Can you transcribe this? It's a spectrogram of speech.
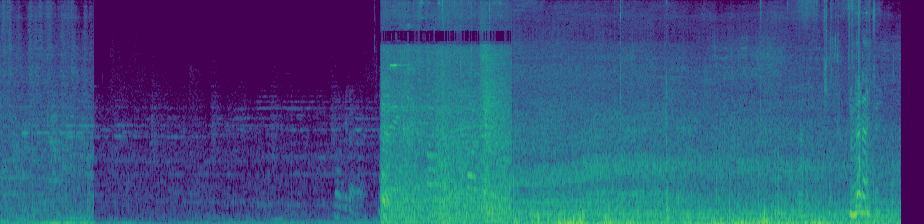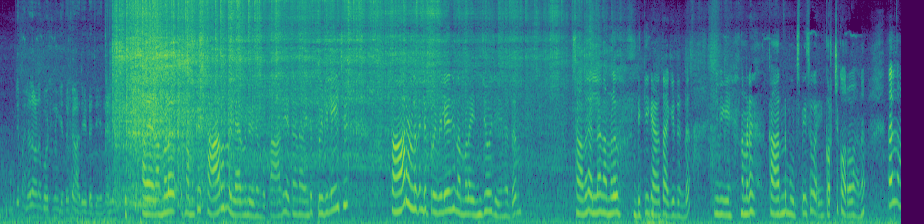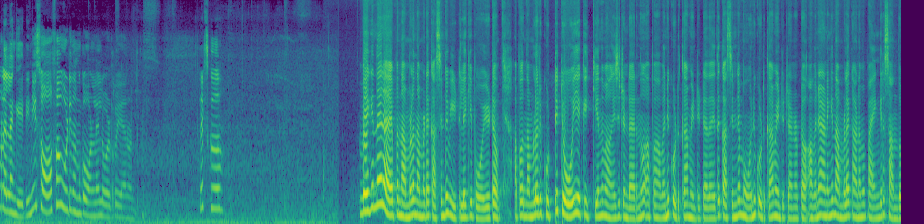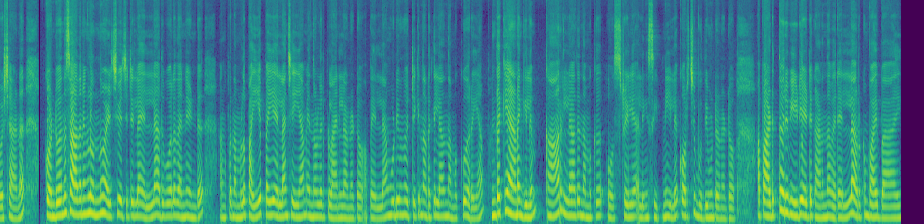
പലതവണ പോയിട്ടുണ്ടെങ്കിൽ ഇതൊക്കെ ആദ്യമായിട്ടാണ് ചെയ്യുന്നല്ലേ അതെ നമ്മൾ നമുക്ക് കാറൊന്നും ഇല്ലായിരുന്നല്ലോ വരുമ്പോ മുമ്പ്. ആദ്യമായിട്ടാണ് അതിന്റെ പ്രിവിലേജ് കാറുള്ളതിന്റെ പ്രിവിലേജ് നമ്മൾ എൻജോയ് ചെയ്യുന്നത്. സാധനമെല്ലാം നമ്മൾ ഡിക്കിക്കകത്താക്കിയിട്ടുണ്ട് ഇനി നമ്മുടെ കാറിന്റെ ബൂട്ട് സ്പേസ് കുറച്ച് കുറവാണ്. എന്നാലും നമ്മളെല്ലാം കയറ്റി ഇനി സോഫ കൂടി നമുക്ക് ഓൺലൈനിൽ ഓർഡർ ചെയ്യാനുണ്ട്. ലെറ്റ്സ് ഗോ വൈകുന്നേരം ആയപ്പോൾ നമ്മൾ നമ്മുടെ കസിന്റെ വീട്ടിലേക്ക് പോയിട്ടോ. അപ്പോൾ നമ്മളൊരു കുട്ടി ടോയ് ഒക്കെ ഇക്കിയെന്ന് വാങ്ങിച്ചിട്ടുണ്ടായിരുന്നു. അപ്പോൾ അവന് കൊടുക്കാൻ വേണ്ടിയിട്ട് അതായത് കസിന്റെ മോന് കൊടുക്കാൻ വേണ്ടിയിട്ടാണ് കേട്ടോ അവനാണെങ്കിൽ നമ്മളെ കാണുമ്പോൾ ഭയങ്കര സന്തോഷമാണ് കൊണ്ടുവന്ന സാധനങ്ങളൊന്നും അഴിച്ചു വെച്ചിട്ടില്ല. എല്ലാം അതുപോലെ തന്നെ ഉണ്ട് അപ്പോൾ നമ്മൾ പയ്യെ പയ്യെ എല്ലാം ചെയ്യാം എന്നുള്ളൊരു പ്ലാനിലാണ് കേട്ടോ അപ്പോൾ എല്ലാം കൂടി ഒന്നും ഒറ്റയ്ക്ക് നടക്കില്ല എന്ന് നമുക്കും അറിയാം. എന്തൊക്കെയാണെങ്കിലും കാറില്ലാതെ നമുക്ക് ഓസ്ട്രേലിയ അല്ലെങ്കിൽ സിഡ്നിയിൽ കുറച്ച് ബുദ്ധിമുട്ടാണ് കേട്ടോ അപ്പോൾ അടുത്തൊരു വീഡിയോ ആയിട്ട് കാണുന്നവരെ എല്ലാവർക്കും ബൈ ബൈ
